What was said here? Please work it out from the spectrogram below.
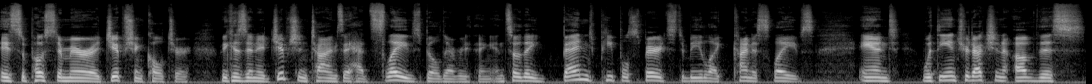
is supposed to mirror Egyptian culture because in Egyptian times they had slaves build everything and so they bend people's spirits to be like kind of slaves and with the introduction of this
